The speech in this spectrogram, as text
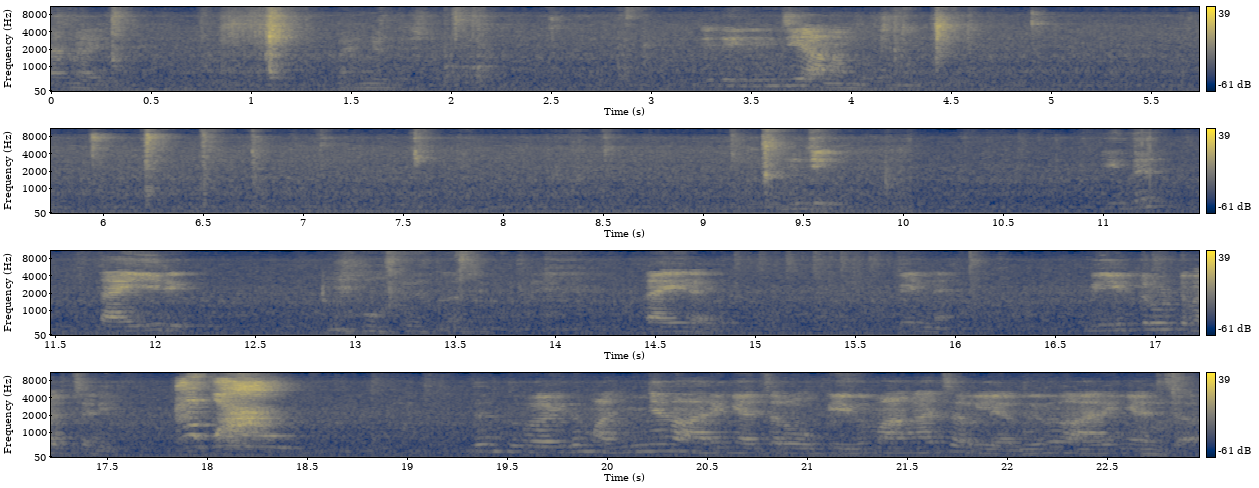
ആണ്ടായി ഭയങ്കര ഇഷ്ടം. ഇത് ഇഞ്ചിയാണെന്ന് തോന്നുന്നു ഇഞ്ചി ഇത് തൈര് തൈരായി പിന്നെ ബീട്രൂട്ട് പച്ചടി ഇതെന്തുവാ ഇത് മഞ്ഞ നാരങ്ങ അച്ചാർ ഓക്കെ ഇത് മാങ്ങാച്ചാറില്ല ഇത് നാരങ്ങ അച്ചാർ.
